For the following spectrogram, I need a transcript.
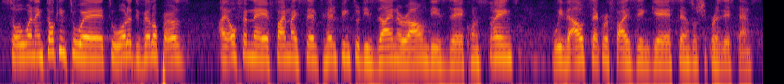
So when I'm talking to uh, to wallet developers, I often uh, find myself helping to design around these uh, constraints without sacrificing uh, censorship resistance.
